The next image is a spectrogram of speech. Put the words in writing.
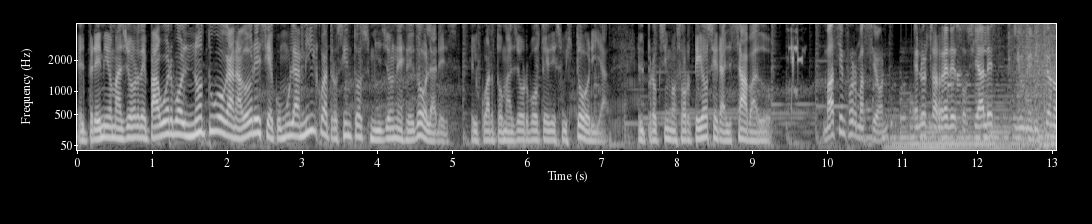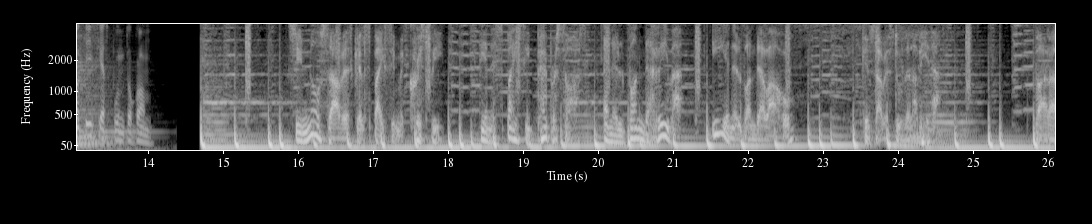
El premio mayor de Powerball no tuvo ganadores y acumula 1.400 millones de dólares, el cuarto mayor bote de su historia. El próximo sorteo será el sábado. Más información en nuestras redes sociales y univisionoticias.com. Si no sabes que el Spicy McCrispy tiene Spicy Pepper Sauce en el pan de arriba y en el pan de abajo, ¿qué sabes tú de la vida? Para,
